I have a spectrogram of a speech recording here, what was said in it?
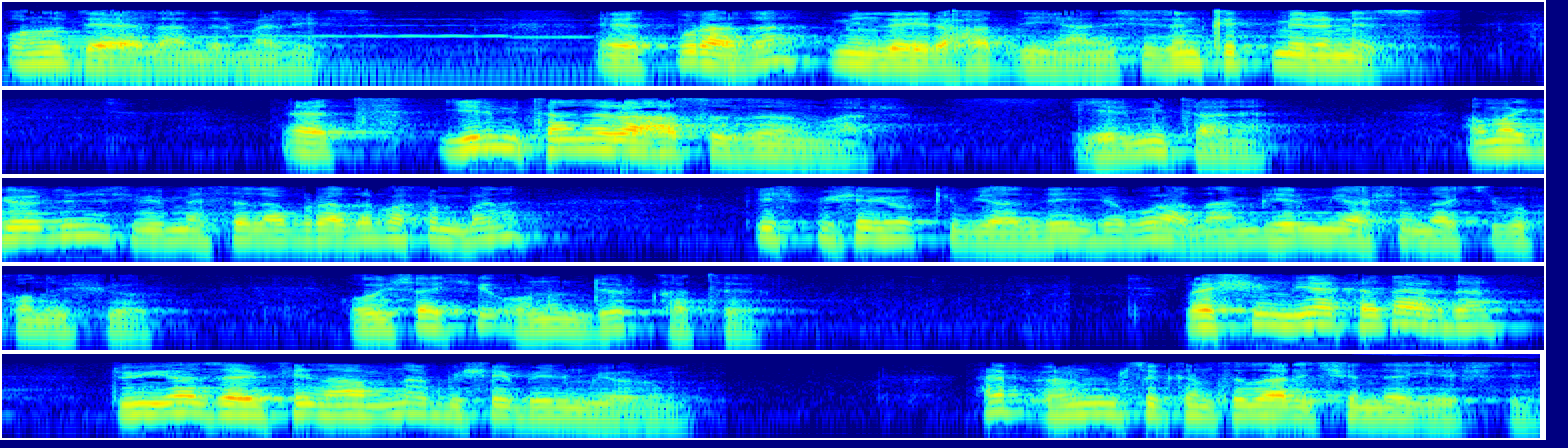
onu değerlendirmeliyiz. Evet burada min gayri haddin yani sizin kıtmiriniz. Evet 20 tane rahatsızlığım var. 20 tane. Ama gördüğünüz gibi mesela burada bakın bana hiçbir şey yok gibi yani deyince bu adam 20 yaşındaki gibi konuşuyor. Oysa ki onun dört katı. Ve şimdiye kadar da dünya zevki namına bir şey bilmiyorum. Hep ömrüm sıkıntılar içinde geçti.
